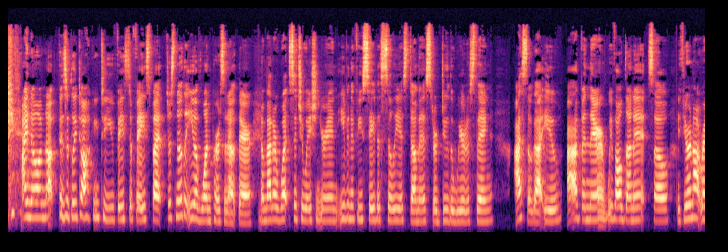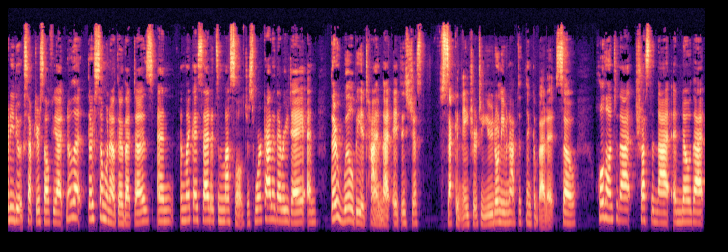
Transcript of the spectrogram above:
I know I'm not physically talking to you face to face, but just know that you have one person out there. No matter what situation you're in, even if you say the silliest, dumbest, or do the weirdest thing, I still got you. I've been there. We've all done it. So if you're not ready to accept yourself yet, know that there's someone out there that does. And and like I said, it's a muscle. Just work at it every day and there will be a time that it is just second nature to you. You don't even have to think about it. So hold on to that, trust in that and know that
